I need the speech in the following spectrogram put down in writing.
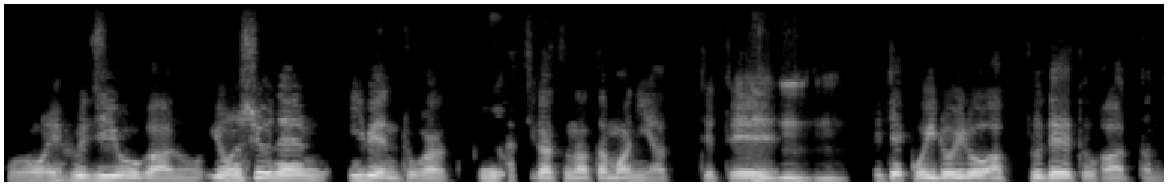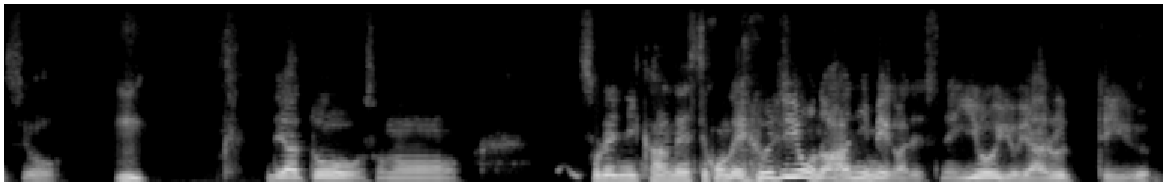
この FGO が、あの、4周年イベントがお8月の頭にやってうんて、うんうん。で結構いろいろアップデートがあったんですよ。うん。で、あと、その、それに関連して、今度 FGO のアニメがですね、いよいよやるっていう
